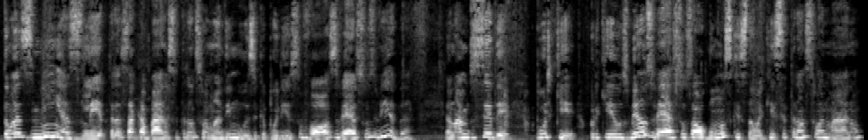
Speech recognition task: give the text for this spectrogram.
Então as minhas letras acabaram se transformando em música. Por isso, voz versus vida. É o nome do CD. Por quê? Porque os meus versos, alguns que estão aqui, se transformaram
